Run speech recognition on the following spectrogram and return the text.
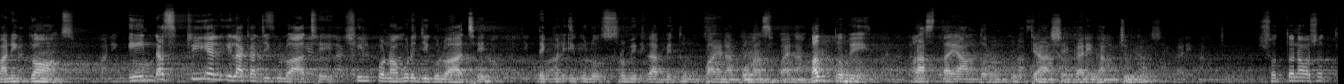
মানিকগঞ্জ, এই ইন্ডাস্ট্রিয়াল এলাকা যেগুলো আছে শিল্প নগরী যেগুলো আছে, দেখবেন এগুলো শ্রমিকরা বেতন পায় না, বোনাস পায় না, বাধ্য হয়ে রাস্তায় আন্দোলন করতে আসে, গাড়ি ভাঙচুর সত্য না অসত্য?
